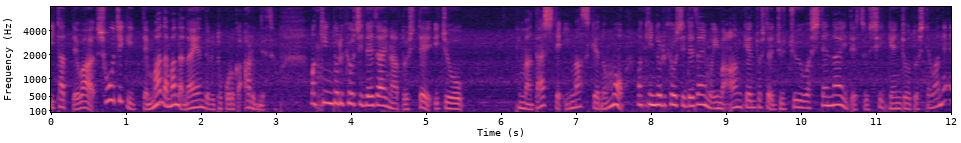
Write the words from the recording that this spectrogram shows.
至っては正直言ってまだまだ悩んでるところがあるんですよ。まあ、Kindle 表紙デザイナーとして一応今出していますけども、まあ、Kindle 表紙デザインも今案件としては受注はしてないですし現状としてはね。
